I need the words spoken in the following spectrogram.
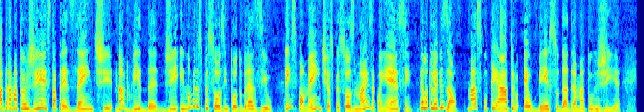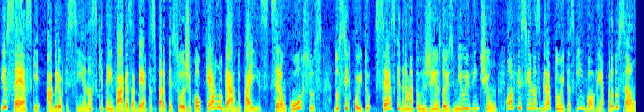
A dramaturgia está presente na vida de inúmeras pessoas em todo o Brasil. Principalmente as pessoas mais a conhecem pela televisão. Mas o teatro é o berço da dramaturgia. E o SESC abre oficinas que têm vagas abertas para pessoas de qualquer lugar do país. Serão cursos do circuito SESC Dramaturgias 2021, com oficinas gratuitas que envolvem a produção,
